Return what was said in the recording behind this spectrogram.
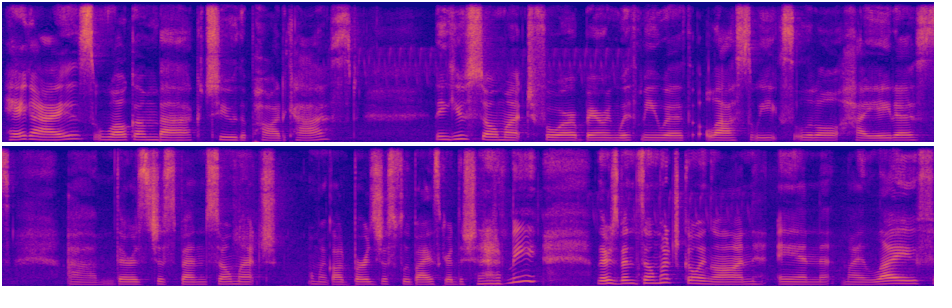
Hey guys, welcome back to the podcast. Thank you so much for bearing with me with last week's little hiatus. Um, there's just been so much. Oh my God, birds just flew by, scared the shit out of me. There's been so much going on in my life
